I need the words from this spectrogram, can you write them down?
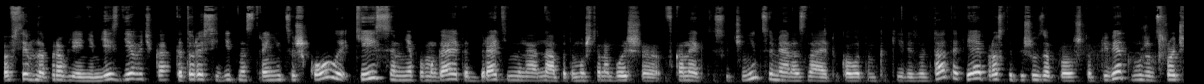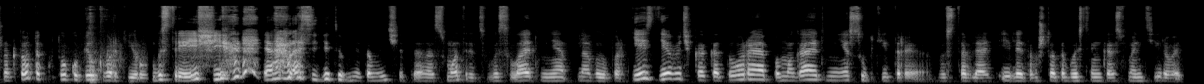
по всем направлениям. Есть девочка, которая сидит на странице школы. Кейсы мне помогает отбирать именно она, потому что она больше в коннекте с ученицами, она знает, у кого там какие результаты. Я ей просто пишу запрос, что «Привет, нужен срочно кто-то, кто купил квартиру. Быстрее ищи». И она сидит у меня там ищет, э, смотрит, высылает мне на выбор. Есть девочка, которая помогает мне субтитры выставлять или там что-то быстренько смонтировать.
